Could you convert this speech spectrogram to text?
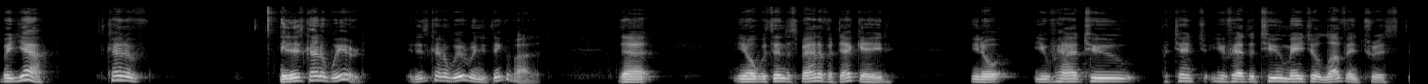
But yeah, it's kind of it is kind of weird. It is kind of weird when you think about it. That you know, within the span of a decade, you know, you've had two potential you've had the two major love interests,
